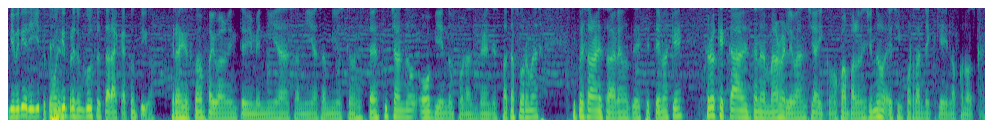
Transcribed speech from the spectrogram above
Bienvenido, Dieguito. Como siempre es un gusto estar acá contigo. Gracias, Juanpa. Igualmente, bienvenidas, amigas, amigos que nos están escuchando o viendo por las diferentes plataformas. Y pues ahora les hablaremos de este tema que creo que cada vez gana más relevancia y como Juanpa lo mencionó, es importante que lo conozcan.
